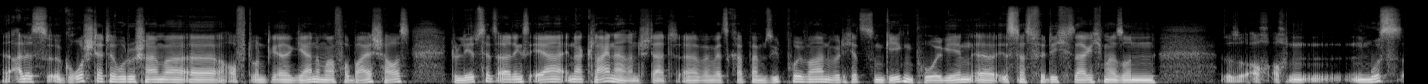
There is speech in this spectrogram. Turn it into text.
Alles äh, Großstädte, wo du scheinbar äh, oft und äh, gerne mal vorbeischaust. Du lebst jetzt allerdings eher in einer kleineren Stadt. Äh, wenn wir jetzt gerade beim Südpol waren, würde ich jetzt zum Gegenpol gehen. ist das für dich, sage ich mal, so ein so auch, auch ein Muss,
